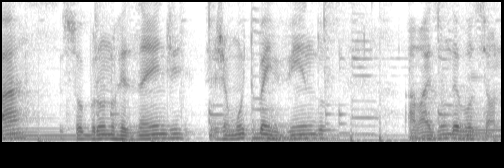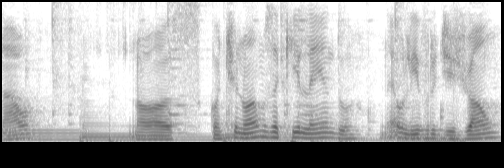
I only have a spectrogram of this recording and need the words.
Olá, eu sou Bruno Rezende, seja muito bem-vindo a mais um devocional. Nós continuamos aqui lendo né, o livro de João.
